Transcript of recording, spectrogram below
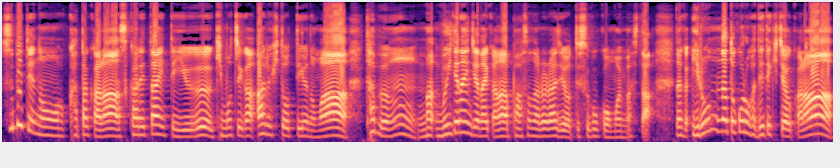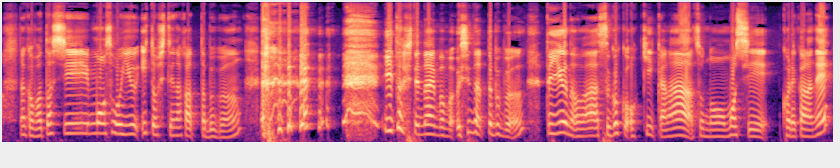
すべての方から好かれたいっていう気持ちがある人っていうのは、多分、ま、向いてないんじゃないかな、パーソナルラジオってすごく思いました。なんかいろんなところが出てきちゃうから、なんか私もそういう意図してなかった部分 意図してないまま失った部分っていうのはすごく大きいからそのもしこれからね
